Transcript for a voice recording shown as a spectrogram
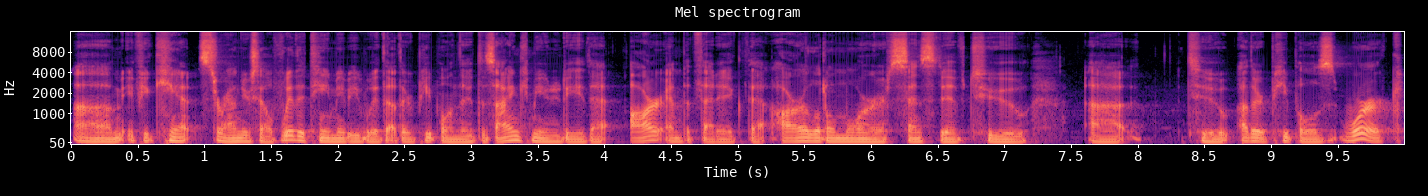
um, if you can't surround yourself with a team, maybe with other people in the design community that are empathetic, that are a little more sensitive to uh, to other people's work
